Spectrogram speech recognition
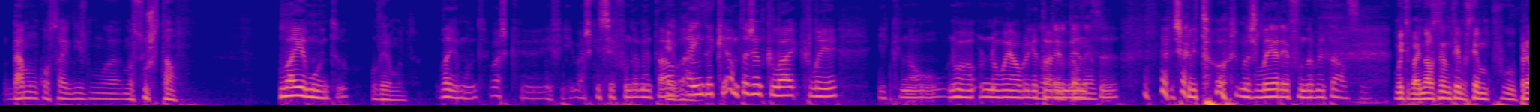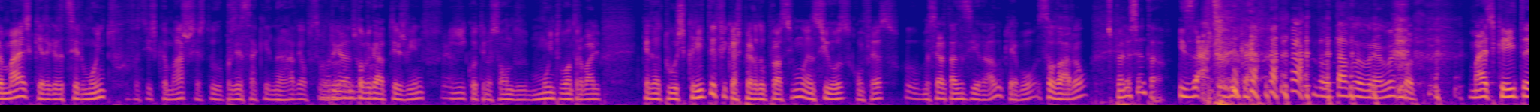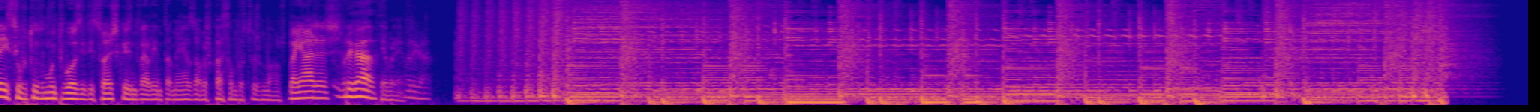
dá-me um conselho, diz-me uma, uma sugestão. Leia muito. Ler muito. Leia muito. Eu acho que, enfim, eu acho que isso é fundamental. É ainda que há muita gente que lê, que lê e que não, não, não é obrigatoriamente escritor, mas ler é fundamental. Sim. Muito bem, nós não temos tempo para mais. Quero agradecer muito, Francisco Camacho, esta tua presença aqui na Rádio Observador. Obrigado, muito João obrigado por teres vindo Obrigado. e continuação de muito bom trabalho, quer na tua escrita. Fico à espera do próximo, ansioso, confesso, com uma certa ansiedade, o que é bom, saudável. Espera sentado. Exato. não estava breve, mas pronto. Mais escrita e, sobretudo, muito boas edições, que a gente vai lendo também as obras que passam pelas tuas mãos. Bem-ajas. Obrigado. Até breve. Obrigado.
